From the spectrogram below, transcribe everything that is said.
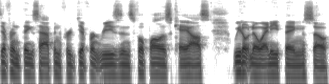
Different things happen for different reasons. Football is chaos. We don't know anything, so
